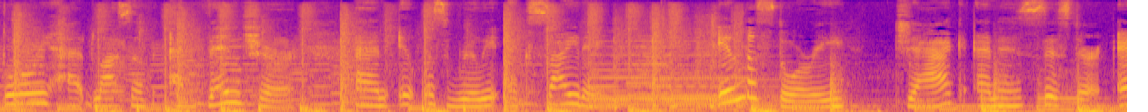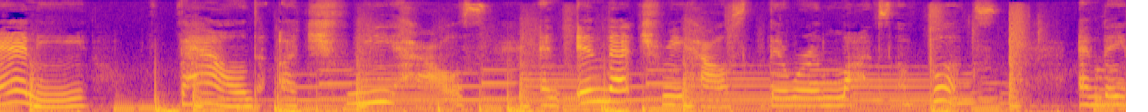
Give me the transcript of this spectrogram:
story had lots of adventure and it was really exciting. In the story, Jack and his sister Annie found a tree house, and in that tree house there were lots of books. And they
